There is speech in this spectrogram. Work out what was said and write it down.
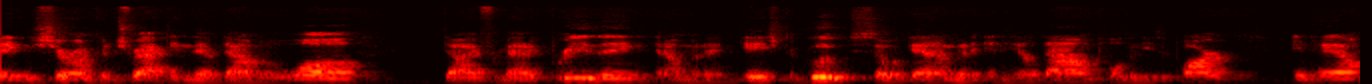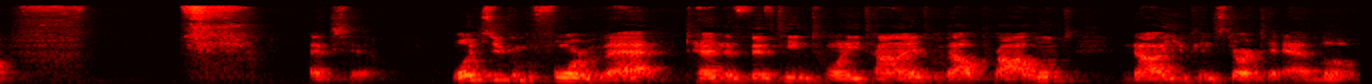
making sure I'm contracting the abdominal wall, diaphragmatic breathing, and I'm going to engage the glutes. So again, I'm going to inhale down, pull the knees apart, inhale, exhale. Once you can perform that 10 to 15, 20 times without problems, now you can start to add load.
